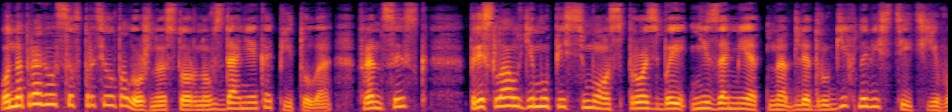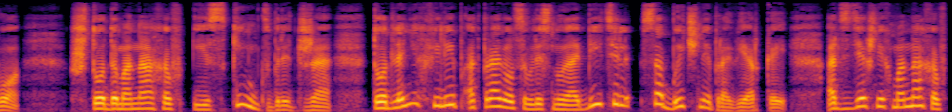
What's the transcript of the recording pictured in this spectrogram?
Он направился в противоположную сторону, в здание капитула. Франциск прислал ему письмо с просьбой незаметно для других навестить его. Что до монахов из Кингсбриджа, то для них Филипп отправился в лесную обитель с обычной проверкой. От здешних монахов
